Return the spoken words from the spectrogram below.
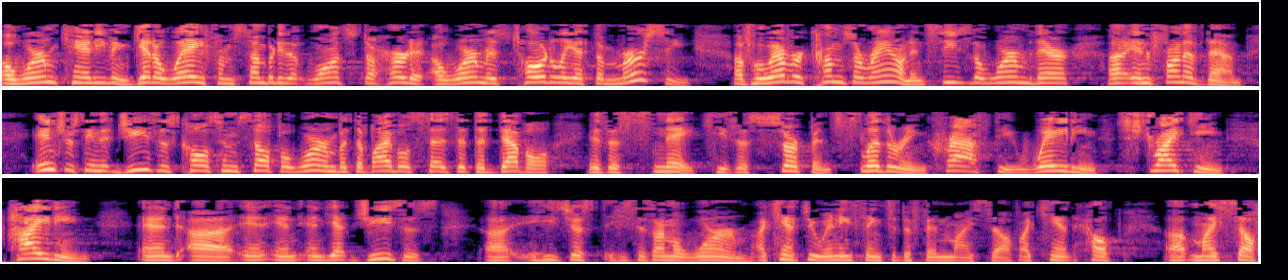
A worm can't even get away from somebody that wants to hurt it. A worm is totally at the mercy of whoever comes around and sees the worm there uh, in front of them. Interesting that Jesus calls himself a worm, but the Bible says that the devil is a snake. He's a serpent, slithering, crafty, waiting, striking, hiding. And, uh, and, and, and yet Jesus, uh, he's just, he says, I'm a worm. I can't do anything to defend myself. I can't help uh, myself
